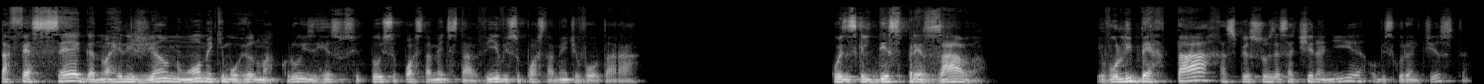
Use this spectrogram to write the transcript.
da fé cega numa religião, num homem que morreu numa cruz e ressuscitou e supostamente está vivo e supostamente voltará. Coisas que ele desprezava. Eu vou libertar as pessoas dessa tirania obscurantista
